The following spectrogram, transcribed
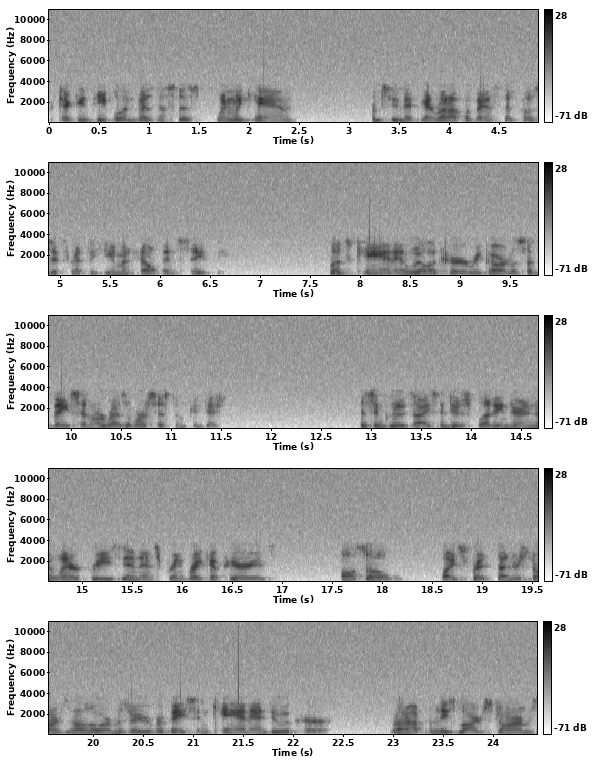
protecting people and businesses when we can from significant runoff events that pose a threat to human health and safety. Floods can and will occur regardless of basin or reservoir system conditions. This includes ice-induced flooding during the winter freeze-in and spring breakup periods. Also, widespread thunderstorms in the lower Missouri River Basin can and do occur. Runoff from these large storms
